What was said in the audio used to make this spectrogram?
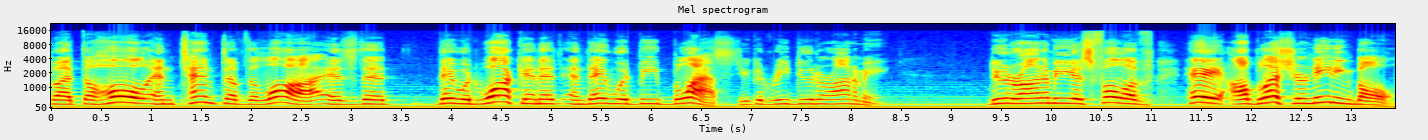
but the whole intent of the law is that they would walk in it and they would be blessed. You could read Deuteronomy. Deuteronomy is full of, hey, I'll bless your kneading bowl.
